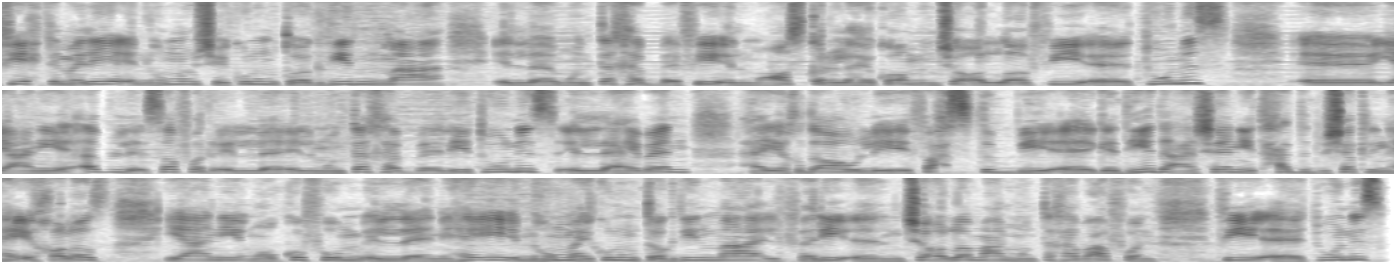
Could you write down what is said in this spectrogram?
في احتمالية إن هم مش هيكونوا متواجدين مع المنتخب في المعسكر اللي هيقام إن شاء الله في آه، تونس. آه، يعني قبل سفر ال- المنتخب لتونس اللاعبان هيخضعوا لفحص طبي آه، جديد عشان يتحدد بشكل نهائي خلاص. يعني موقفهم النهائي إن هم هيكونوا متواجدين مع الفريق إن شاء الله مع المنتخب عفوا في آه، تونس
